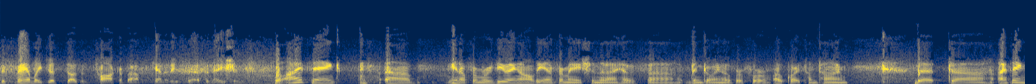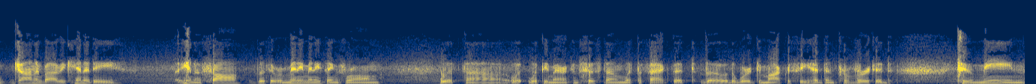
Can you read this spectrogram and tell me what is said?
his family just doesn't talk about the Kennedy assassinations. Well, I think, uh, you know, from reviewing all the information that I have uh, been going over for oh quite some time, that uh, I think John and Bobby Kennedy, you know, saw that there were many many things wrong with uh, with, with the American system, with the fact that the the word democracy had been perverted to mean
